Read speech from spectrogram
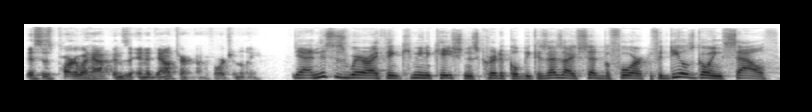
This is part of what happens in a downturn, unfortunately. Yeah. And this is where I think communication is critical because, as I've said before, if a deal's going south,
